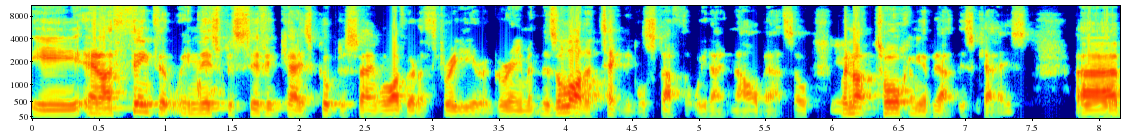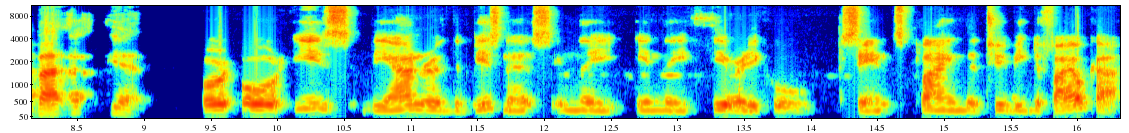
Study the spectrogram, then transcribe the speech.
And I think that in this specific case, Gupta's saying, well, I've got a three year agreement. There's a lot of technical stuff that we don't know about. So yeah. we're not talking about this case. Uh, but uh, yeah. Or, or is the owner of the business in the in the theoretical sense playing the too big to fail card?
